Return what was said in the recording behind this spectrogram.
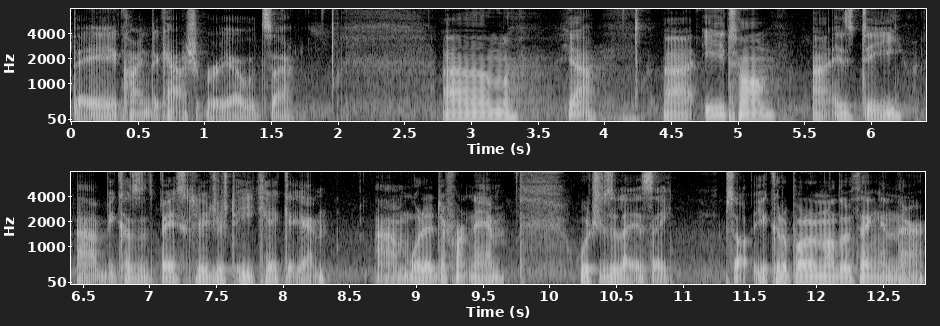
the A kind of category, I would say. Um, yeah, uh, E tom uh, is D uh, because it's basically just E kick again um, with a different name, which is lazy. So you could have put another thing in there.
